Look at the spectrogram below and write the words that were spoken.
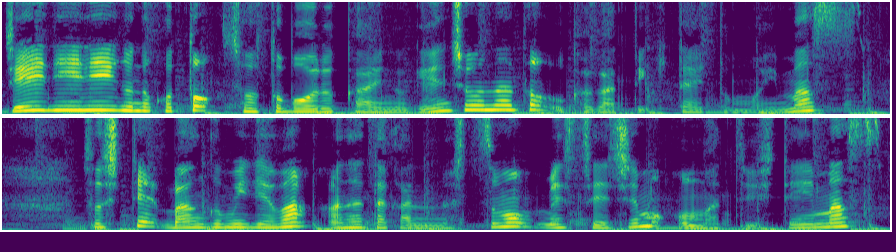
JD リーグのこと、ソフトボール界の現状など伺っていきたいと思います。そして番組ではあなたからの質問、メッセージもお待ちしています。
